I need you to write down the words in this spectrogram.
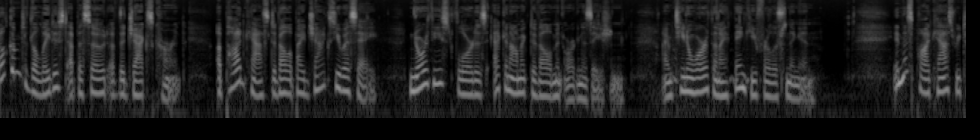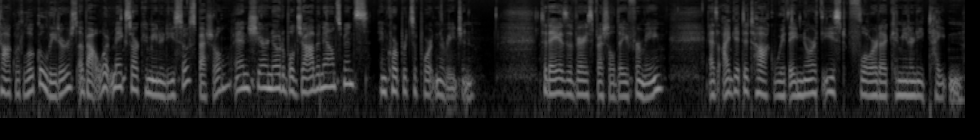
Welcome to the latest episode of the Jax Current, a podcast developed by Jax USA, Northeast Florida's economic development organization. I'm Tina Worth, and I thank you for listening in. In this podcast, we talk with local leaders about what makes our community so special and share notable job announcements and corporate support in the region. Today is a very special day for me as I get to talk with a Northeast Florida community titan,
